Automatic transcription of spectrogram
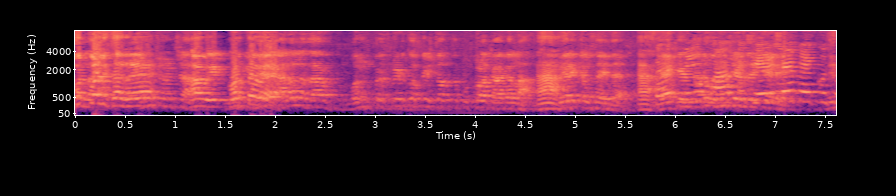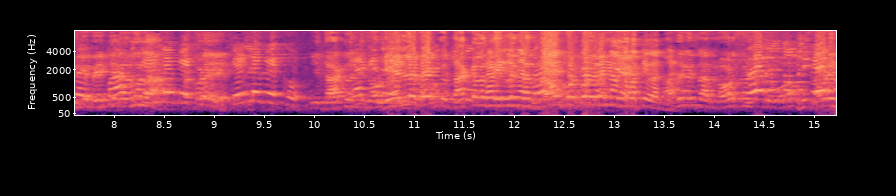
ಕೂತ್ಕೊಳ್ಳಿ ಸರ್. ನಾವು ಕೊಡ್ತೇವೆ. ಒಂದ್ ಪ್ರೆಸ್ ಮೀಟ್ ಆಗಲ್ಲ ಬೇರೆ ಕೆಲಸ ಇದೆ. ಯಾಕೆಂದ್ರೆ ಕೇಳಲೇಬೇಕು ಸರ್ ಮಾತು ಕೇಳಲೇಬೇಕು ಕೇಳಲೇಬೇಕು ಈ ದಾಖಲಾತಿ ಯಾಕೆಂದ್ರೆ- ನೋಡಿ. ಕೇಳಲೇಬೇಕು ದಾಖಲಾತಿ ಇದೆ ಸರ್ ನಾವು. ಅದನ್ನೇ ಸರ್ ಸರ್, ನೀವು- ಇದೊಂದು paper ಅಲ್ಲಿ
